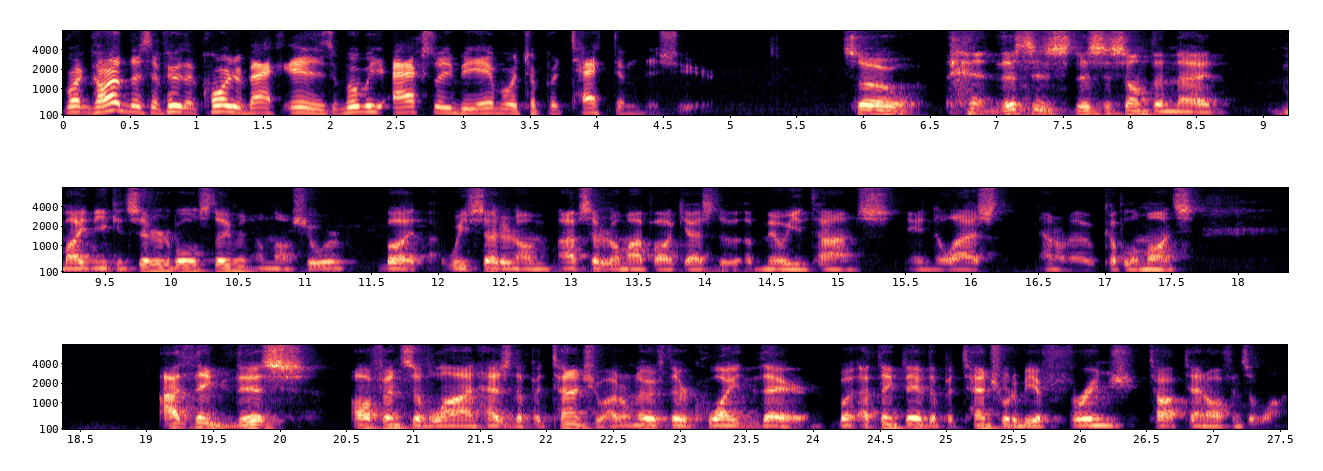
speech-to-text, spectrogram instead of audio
regardless of who the quarterback is, will we actually be able to protect them this year? So this is this is something that might be considered a bold statement. I'm not sure but we've said it on I've said it on my podcast a, a, million times in the last I don't know couple of months. I think this offensive line has the potential. I don't know if they're quite there, but I think they have the potential to be a fringe top 10 offensive line.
